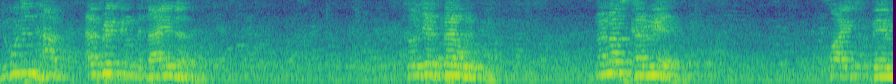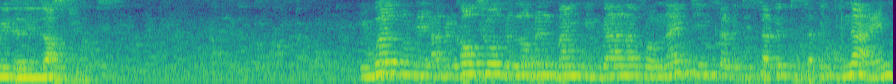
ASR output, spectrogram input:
you wouldn't have everything that I know. So just bear with me. Nana's career, quite varied and illustrious. He worked with the Agricultural Development Bank in Ghana from 1977 to 79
